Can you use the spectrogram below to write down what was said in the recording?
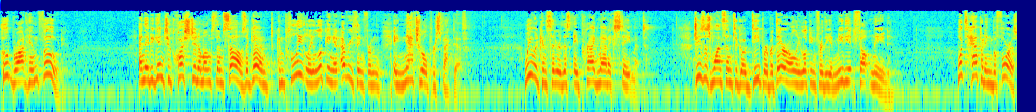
Who brought him food? And they begin to question amongst themselves, again, completely looking at everything from a natural perspective. We would consider this a pragmatic statement. Jesus wants them to go deeper, but they are only looking for the immediate felt need. What's happening before us?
